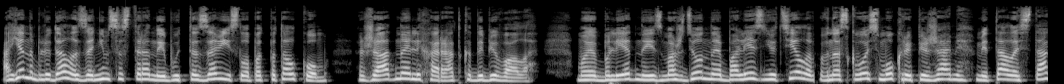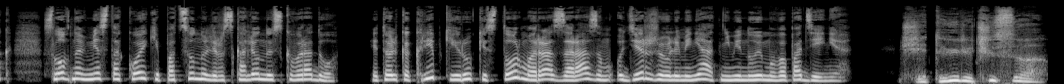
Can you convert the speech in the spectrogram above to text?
а я наблюдала за ним со стороны, будто зависла под потолком. Жадная лихорадка добивала. Мое бледное, изможденное болезнью тело в насквозь мокрой пижаме металось так, словно вместо койки подсунули раскаленную сковороду. И только крепкие руки Сторма раз за разом удерживали меня от неминуемого падения. «Четыре часа»,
